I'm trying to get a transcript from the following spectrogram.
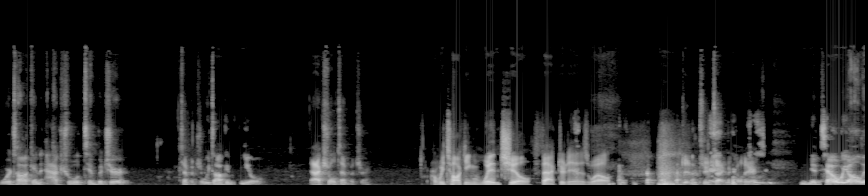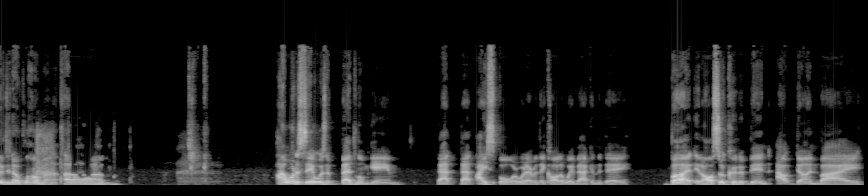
We're talking actual temperature. Temperature, Are we talking feel? actual temperature. Are we talking wind chill factored in as well? Getting too technical here. You tell we all lived in Oklahoma. Um, I want to say it was a Bedlam game, that that Ice Bowl or whatever they called it way back in the day. But it also could have been outdone by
